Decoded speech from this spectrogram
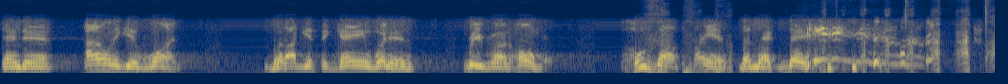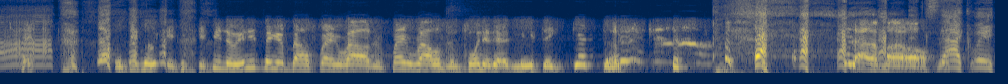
and then I only get one, but I get the game winning three run homer. Who's not playing the next day? if, you know, if, if, you know anything about Frank Robinson, Frank Robinson pointed at me and said, "Get the get out of my office." Exactly.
